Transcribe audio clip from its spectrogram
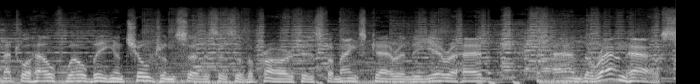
Mental health, well-being and children's services are the priorities for Manx Care in the year ahead. And the Roundhouse.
